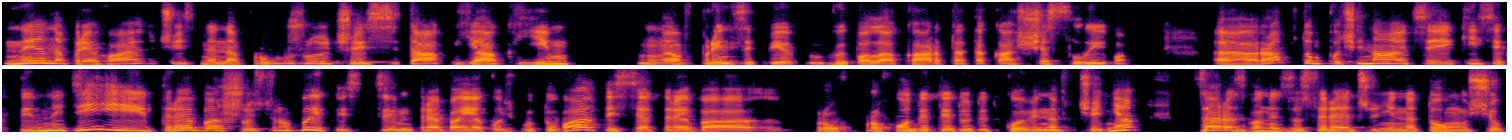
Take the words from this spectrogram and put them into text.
не напрягаючись, не напружуючись так, як їм в принципі випала карта така щаслива. Е, Раптом починаються якісь активні дії, і треба щось робити з цим. Треба якось готуватися, треба е, проходити додаткові навчання. Зараз вони зосереджені на тому, щоб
